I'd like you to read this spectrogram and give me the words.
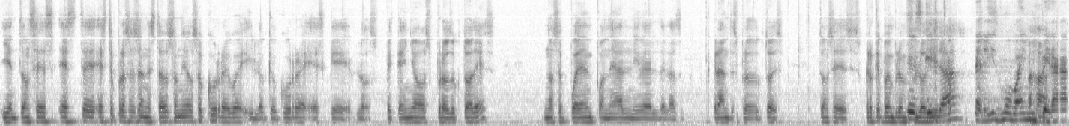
Y entonces este, este proceso en Estados Unidos ocurre, güey, y lo que ocurre es que los pequeños productores no se pueden poner al nivel de los grandes productores. Entonces, creo que por ejemplo en Es Florida... el capitalismo va a imperar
